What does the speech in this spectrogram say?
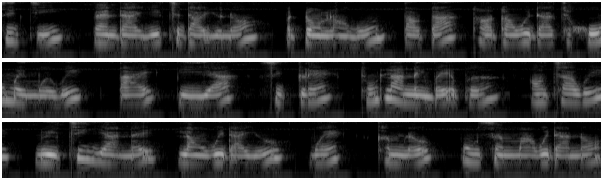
စစ်ကြီးဗန်ဒါရေးချက်တော့ယူနော်ပတွန်လောင်ကိုတောက်တာထောင်းထောင်းဝိဒါချက်ခိုးမိန်မွေဝေတိုင်ပီယာစီကရဲထုံးလှနိုင်ပဲအဖ အောင်ချဝေຫນွေချိရနိုင်လောင်ဝိဒါယုမွဲခမလို့ပုံစံမဝိဒါနော်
